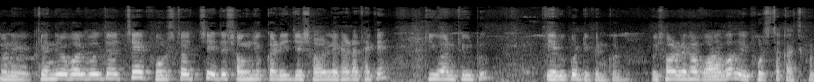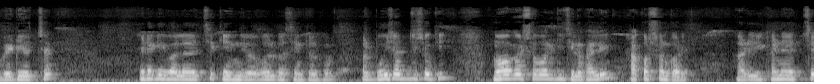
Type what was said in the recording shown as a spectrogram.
মানে কেন্দ্রীয় বল বলতে হচ্ছে ফোর্সটা হচ্ছে এদের সংযোগকারী যে সরলরেখাটা থাকে কিউ ওয়ান কিউ টু এর উপর ডিপেন্ড করবে। ওই সরলরেখা বরাবর ওই ফোর্সটা কাজ করবে। এটি হচ্ছে এটাকেই বলা হচ্ছে কেন্দ্রীয় বল বা সেন্ট্রাল ফোর্স আর বৈসাদৃশ্য কি? মহাকর্ষ বল কী ছিল? খালি আকর্ষণ করে। আর এখানে হচ্ছে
